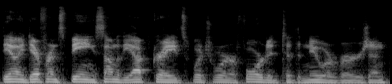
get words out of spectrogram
the only difference being some of the upgrades which were afforded to the newer version.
